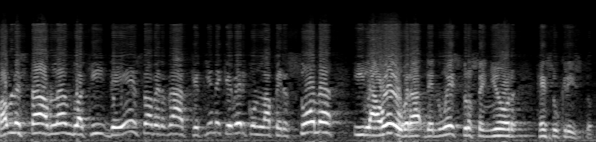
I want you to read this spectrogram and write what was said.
Pablo está hablando aquí de esa verdad que tiene que ver con la persona y la obra de nuestro Señor Jesucristo.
